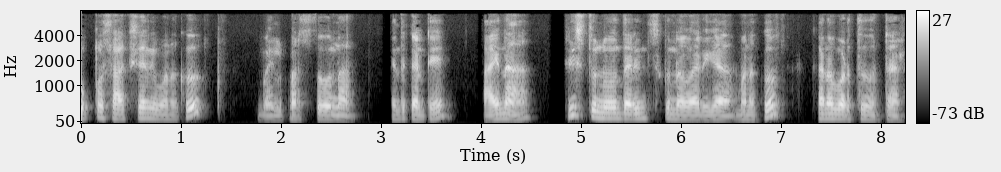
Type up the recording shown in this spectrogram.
గొప్ప సాక్ష్యాన్ని మనకు బయలుపరుస్తూ ఉన్నారు. ఎందుకంటే ఆయన క్రీస్తును ధరించుకున్న వారిగా మనకు కనబడుతూ ఉంటాడు.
